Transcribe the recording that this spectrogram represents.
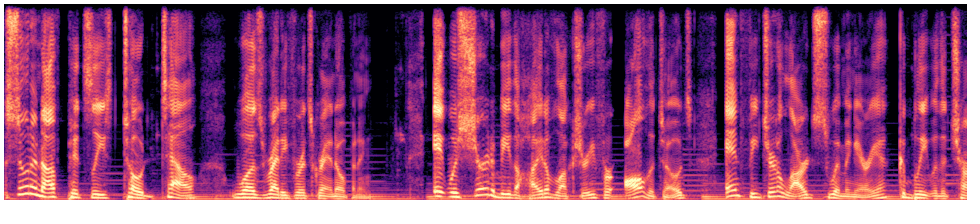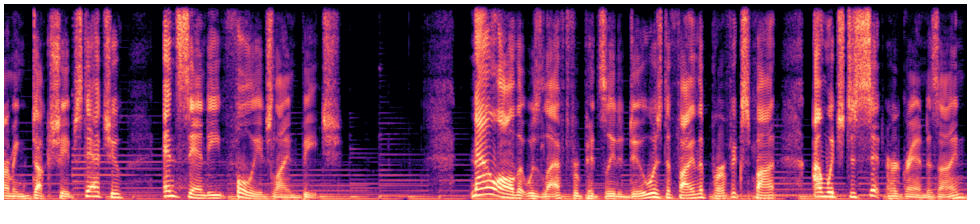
Soon enough, Pitsley's Toadtel was ready for its grand opening. It was sure to be the height of luxury for all the toads and featured a large swimming area complete with a charming duck-shaped statue and sandy foliage-lined beach. Now all that was left for Pitsley to do was to find the perfect spot on which to sit her grand design.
